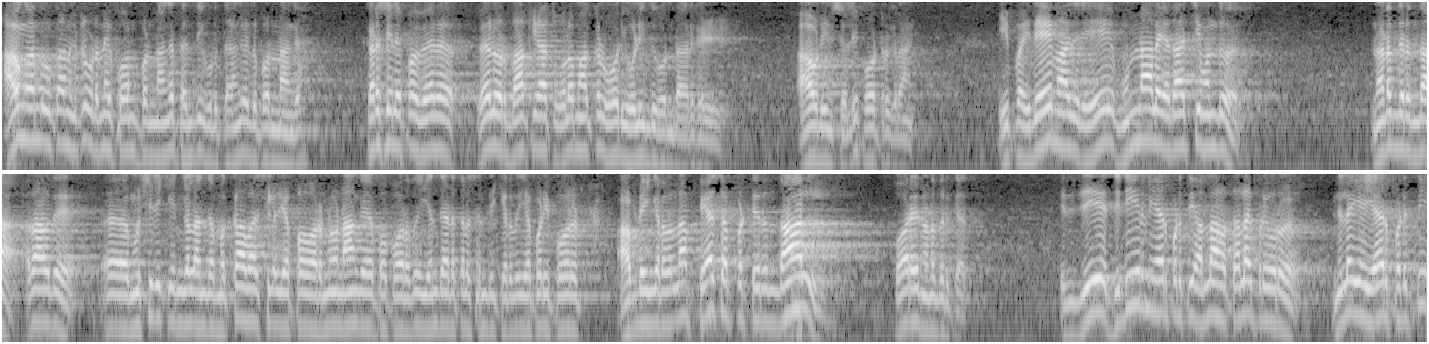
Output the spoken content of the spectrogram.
அவங்க வந்து உட்காந்துக்கிட்டு உடனே ஃபோன் பண்ணாங்க தந்தி கொடுத்தாங்க இது பண்ணாங்க. கடைசியில் இப்போ வேலை வேலூர் பாக்கியாத் உலமாக்கள் ஓடி ஒளிந்து கொண்டார்கள் அப்படின்னு சொல்லி போட்டிருக்கிறாங்க. இப்போ இதே மாதிரி முன்னால ஏதாச்சும் வந்து நடந்திருந்தா அதாவது முஷிரிக்கீன்கள் அந்த மக்காவாசிகள் எப்போ வரணும் நாங்கள் எப்போ போகிறது எந்த இடத்துல சந்திக்கிறது எப்படி போற அப்படிங்கிறதெல்லாம் பேசப்பட்டிருந்தால் போரே நடந்திருக்காது. இது திடீர்னு ஏற்படுத்தி அல்லாஹத்தால இப்படி ஒரு நிலையை ஏற்படுத்தி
